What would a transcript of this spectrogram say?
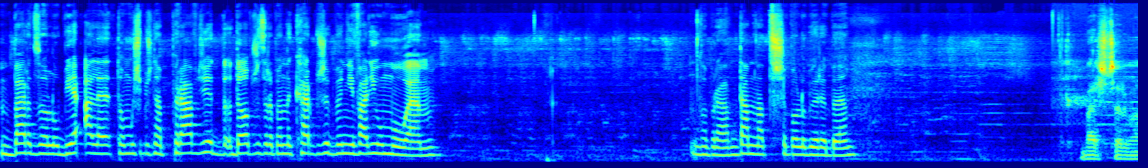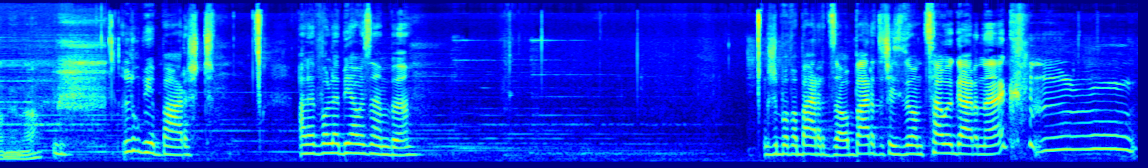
bardzo lubię, ale to musi być naprawdę do, dobrze zrobiony karp, żeby nie walił mułem. Dobra, dam na trzy, bo lubię ryby. Barszcz czerwony, no. Lubię barszcz, ale wolę białe zęby. Grzybowa bardzo, bardzo dzisiaj zjadłam cały garnek. Mm.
